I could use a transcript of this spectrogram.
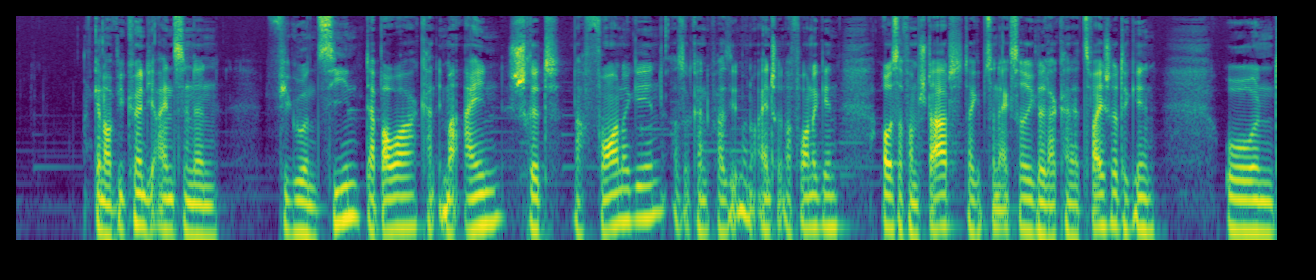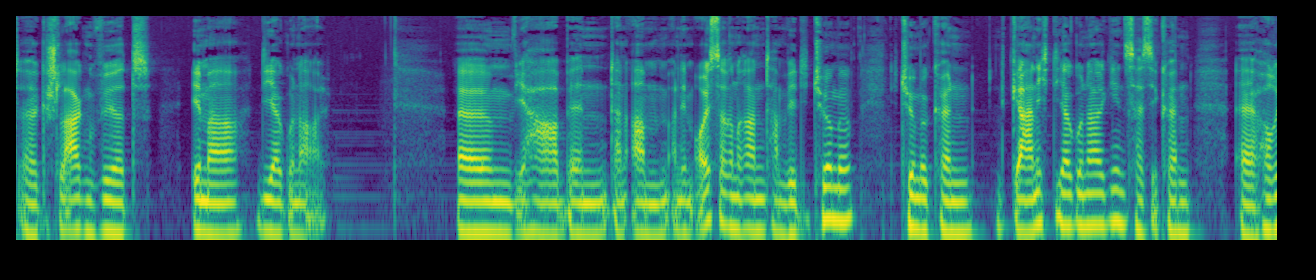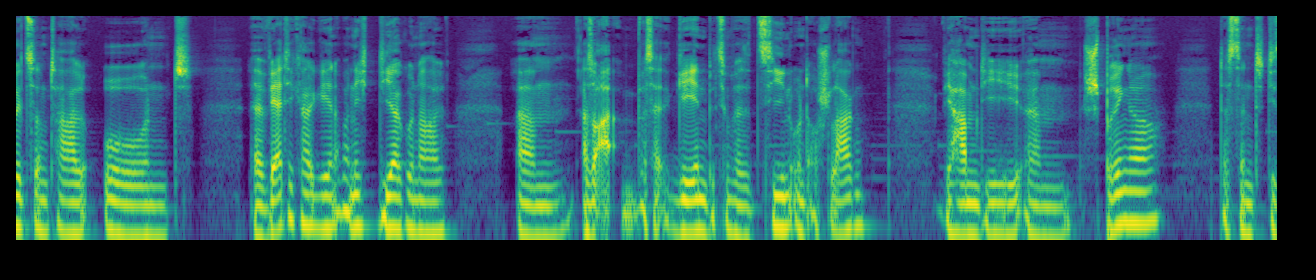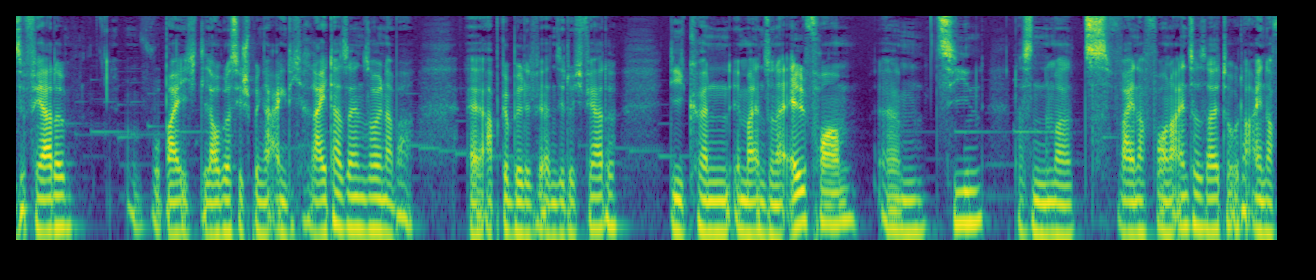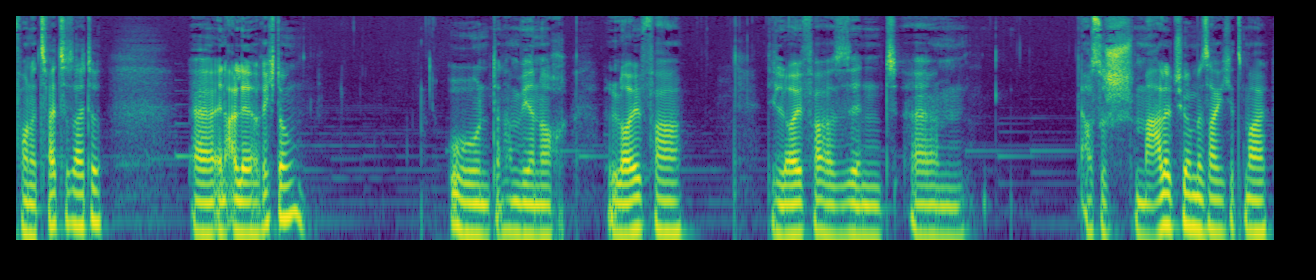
genau, wie können die einzelnen Figuren ziehen? Der Bauer kann immer einen Schritt nach vorne gehen, also kann quasi immer nur einen Schritt nach vorne gehen, außer vom Start, da gibt es eine extra Regel, da kann er zwei Schritte gehen. Und äh, geschlagen wird immer diagonal. Ähm, wir haben dann am, an dem äußeren Rand haben wir die Türme. Die Türme können gar nicht diagonal gehen. Das heißt, sie können äh, horizontal und äh, vertikal gehen, aber nicht diagonal. Ähm, also was heißt, gehen bzw. ziehen und auch schlagen. Wir haben die ähm, Springer. Das sind diese Pferde, wobei ich glaube, dass die Springer eigentlich Reiter sein sollen, aber äh, abgebildet werden sie durch Pferde. Die können immer in so einer L-Form ähm, ziehen. Das sind immer zwei nach vorne, ein zur Seite oder ein nach vorne, zwei zur Seite äh, in alle Richtungen. Und dann haben wir noch Läufer. Die Läufer sind ähm, auch so schmale Türme, sage ich jetzt mal.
